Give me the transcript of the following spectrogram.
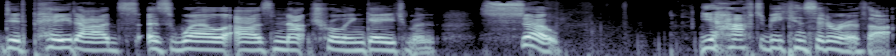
did paid ads as well as natural engagement. So you have to be considerate of that.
